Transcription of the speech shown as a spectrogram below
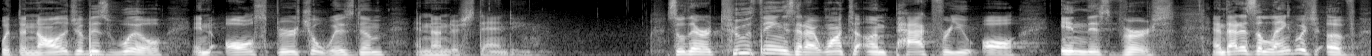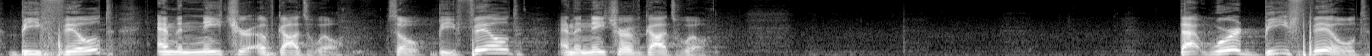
with the knowledge of his will in all spiritual wisdom and understanding. So, there are two things that I want to unpack for you all in this verse, and that is the language of be filled and the nature of God's will. So, be filled and the nature of God's will. That word be filled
